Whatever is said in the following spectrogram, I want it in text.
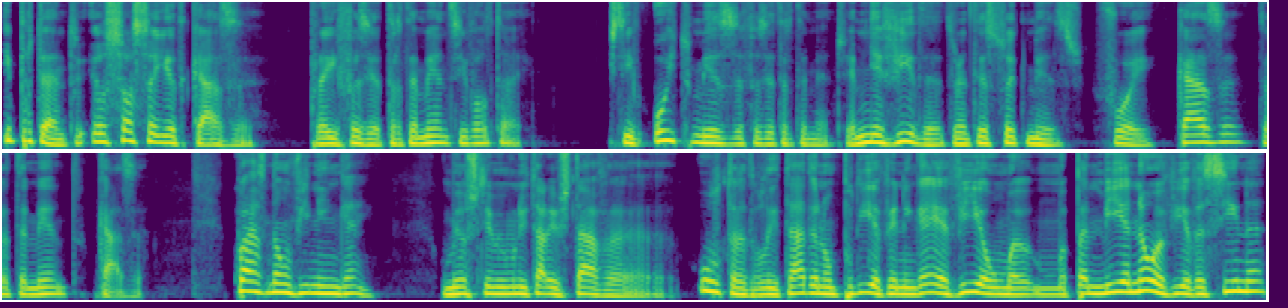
E portanto, eu só saía de casa para ir fazer tratamentos e voltei. Estive oito meses a fazer tratamentos. A minha vida durante esses oito meses foi casa, tratamento, casa. Quase não vi ninguém o meu sistema imunitário estava ultra debilitado, eu não podia ver ninguém, havia uma, uma pandemia, não havia vacina.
